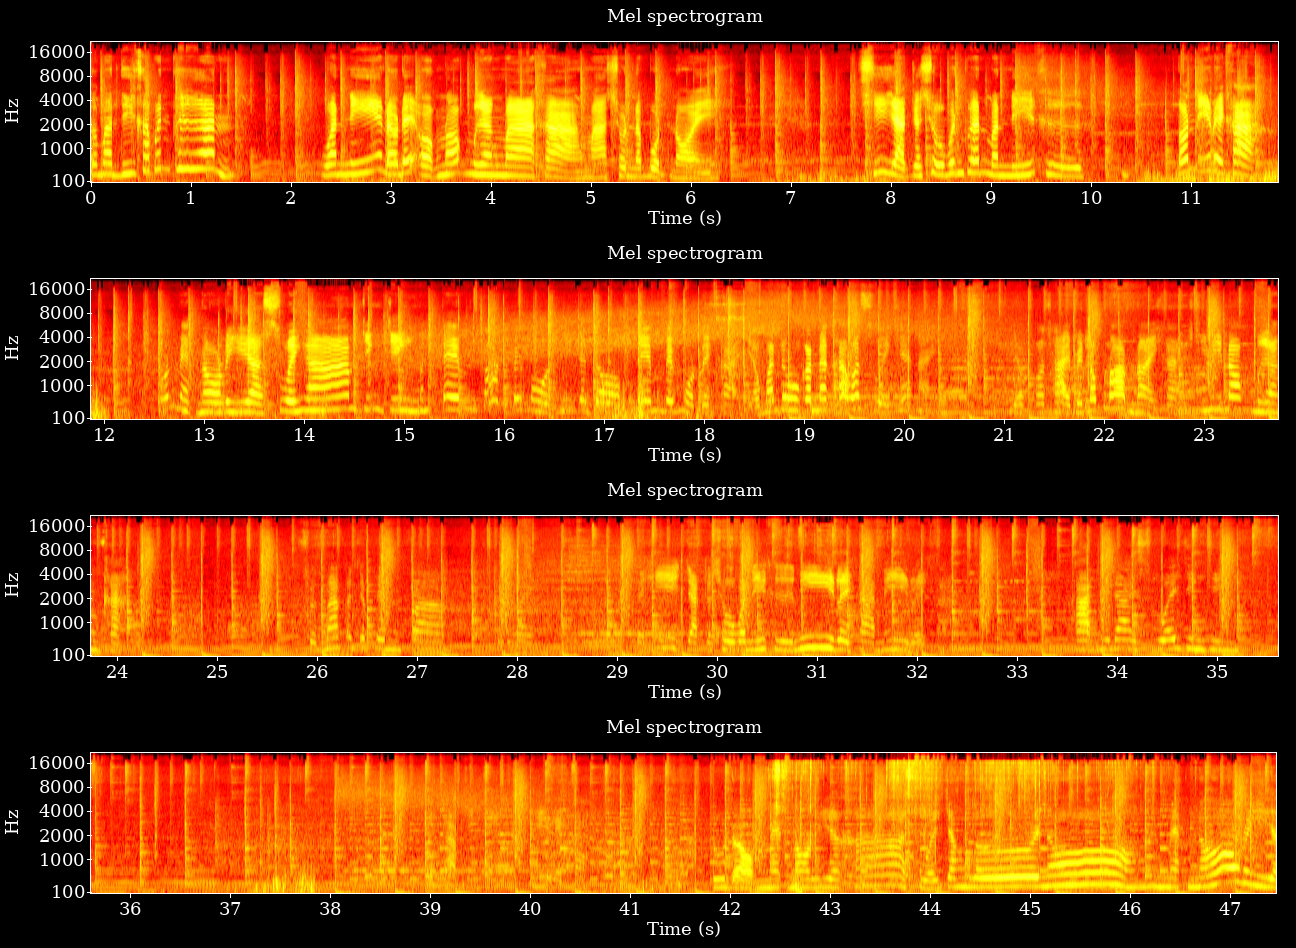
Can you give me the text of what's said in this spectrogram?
สวัสดีค่ะเพื่อนๆ วันนี้เราได้ออกนอกเมืองมาค่ะ มาชนบทหน่อย ที่อยากจะโชว์เพื่อนๆวันนี้คือ ต้นนี้เลยค่ะ ต้นแมกโนเลียสวยงามจริง ๆ มันเต็มต้นไปหมด มีแต่ดอกเต็มไปหมดเลยค่ะ เดี๋ยวมาดูกันนะคะว่าสวยแค่ไหน เดี๋ยวขอถ่ายไปรอบๆหน่อยค่ะ ที่นี่นอกเมืองค่ะ ส่วนมากก็จะเป็นฟาร์ม แต่ที่อยากจะโชว์วันนี้คือนี่เลยค่ะนี่เลยค่ะพลาดไม่ได้สวยจริงๆนี่เลยค่ะดูดอกแมกโนเลียค่ะ สวยจังเลยเนาะแมกโนเลีย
